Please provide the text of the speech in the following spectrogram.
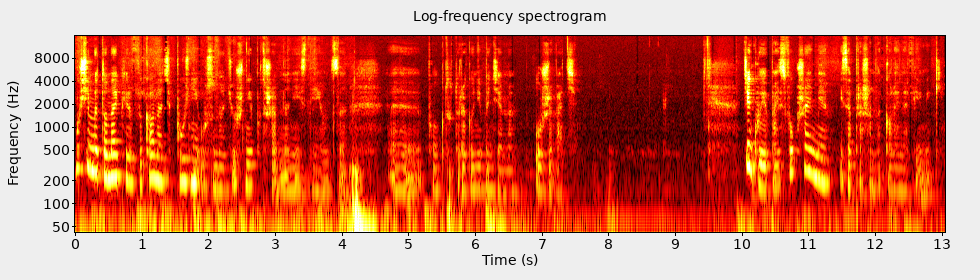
musimy to najpierw wykonać, później usunąć już niepotrzebny, nieistniejący e, punkt, którego nie będziemy używać. Dziękuję Państwu uprzejmie i zapraszam na kolejne filmiki.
